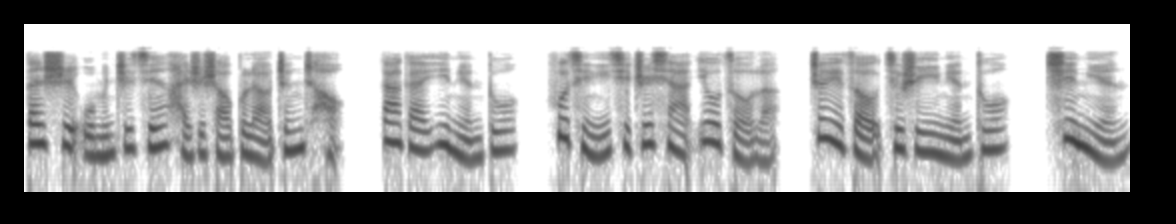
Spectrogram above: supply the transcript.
但是我们之间还是少不了争吵。大概一年多，父亲一气之下又走了，这一走就是一年多。去年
